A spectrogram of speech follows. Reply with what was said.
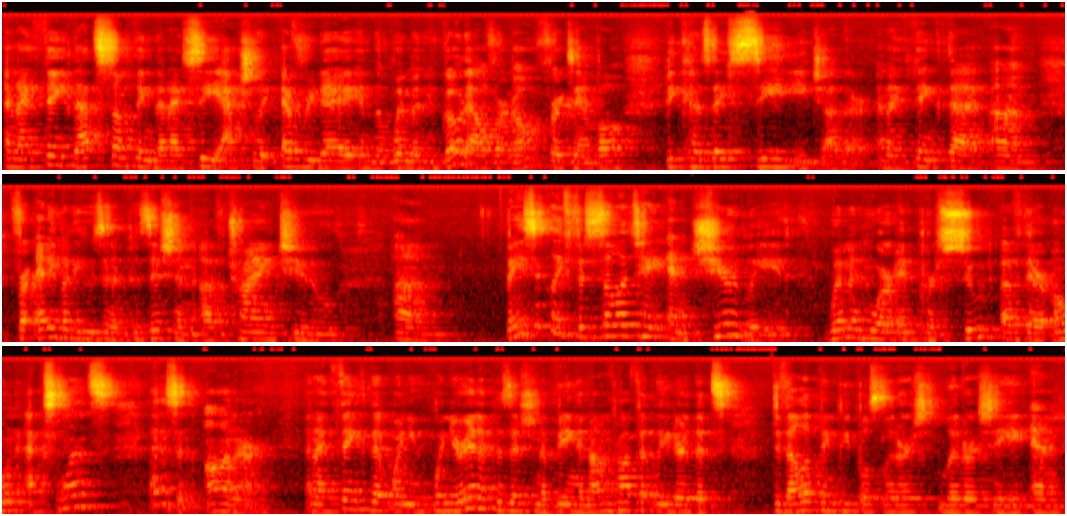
And I think that's something that I see actually every day in the women who go to Alverno, for example, because they see each other. And I think that um, for anybody who's in a position of trying to um, basically facilitate and cheerlead women who are in pursuit of their own excellence, that is an honor. And I think that when, you, when you're in a position of being a nonprofit leader that's developing people's liter- literacy and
